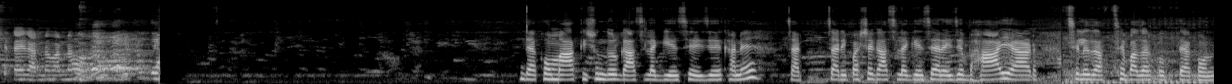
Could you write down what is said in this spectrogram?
সেটাই রান্না বান্না হবে। দেখো মা কি সুন্দর গাছ লাগিয়েছে, এই যে এখানে চার- চারিপাশে গাছ লাগিয়েছে, আর এই যে ভাই আর ছেলে যাচ্ছে বাজার করতে এখন।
